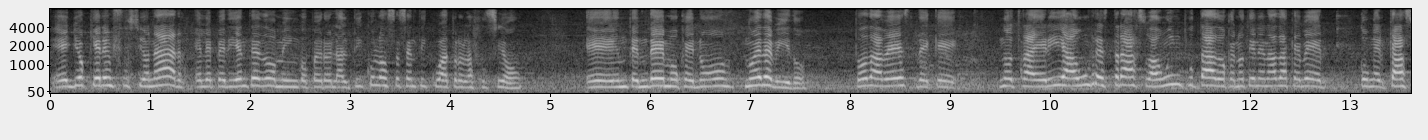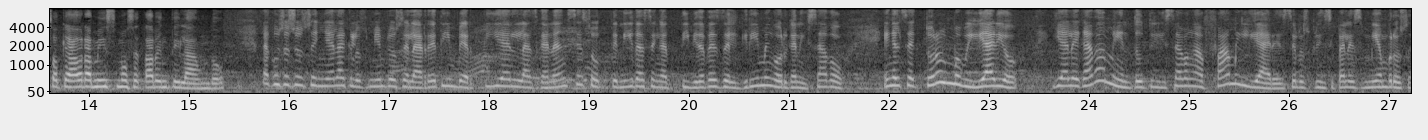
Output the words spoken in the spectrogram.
Ellos quieren fusionar el expediente de domingo, pero el artículo 64 de la fusión eh, entendemos que no, no es debido, toda vez de que nos traería un retraso a un imputado que no tiene nada que ver con el caso que ahora mismo se está ventilando. La acusación señala que los miembros de la red invertían las ganancias obtenidas en actividades del crimen organizado en el sector inmobiliario y alegadamente utilizaban a familiares de los principales miembros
